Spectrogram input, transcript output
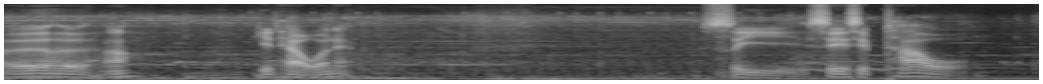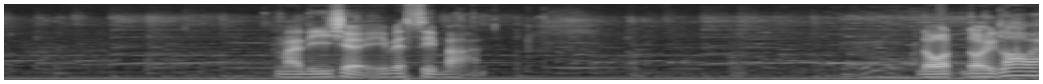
เออเออเอากี่แถววะเนี่ยสี่สี่สิบเท่า มาดีเฉยเบ็ดสี่บาท โดดโดดอีกรอบไหม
